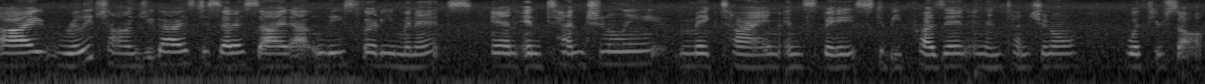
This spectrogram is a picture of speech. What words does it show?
I really challenge you guys to set aside at least 30 minutes and intentionally make time and space to be present and intentional with yourself,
